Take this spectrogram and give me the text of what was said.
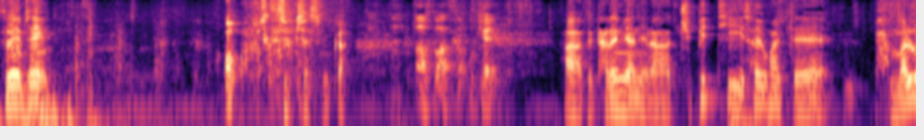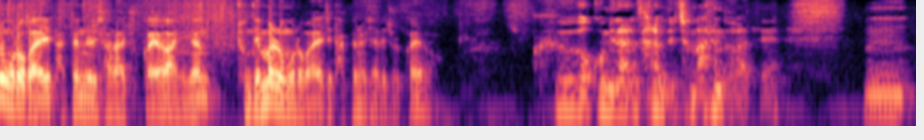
선생님, 선생님. 어, 준비하셨습니까? 아, 또 왔어. 오케이. 아, 그 다름이 아니라 GPT 사용할 때 반말로 물어봐야지 답변을 잘해줄까요? 아니면 존댓말로 물어봐야지 답변을 잘해줄까요? 그거 고민하는 사람들이 좀 많은 것 같아. 음,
